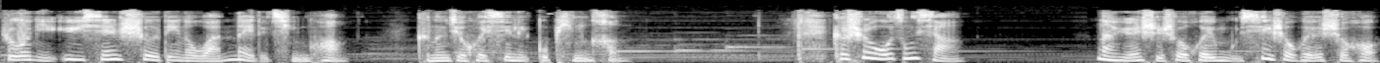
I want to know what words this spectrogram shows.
如果你预先设定了完美的情况，可能就会心里不平衡。可是我总想，那原始社会、母系社会的时候，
